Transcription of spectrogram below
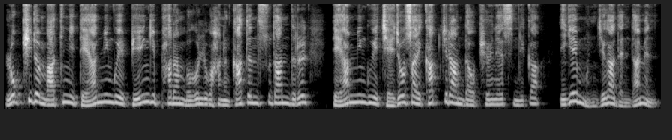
로키드 마틴이 대한민국의 비행기 팔아먹으려고 하는 같은 수단들을 대한민국의 제조사에 갑질한다고 표현했습니까 이게 문제가 된다면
